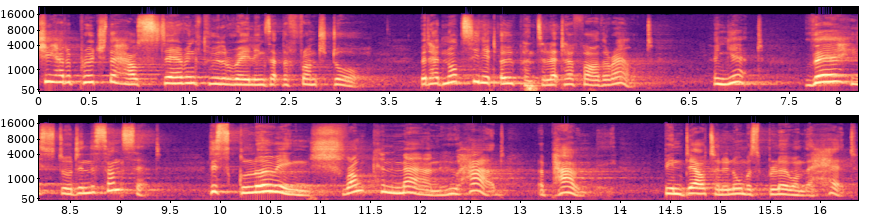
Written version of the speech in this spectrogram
she had approached the house staring through the railings at the front door, but had not seen it open to let her father out. And yet, there he stood in the sunset, this glowing, shrunken man who had, apparently, been dealt an enormous blow on the head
